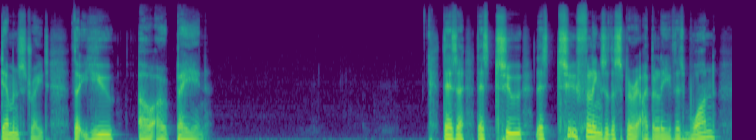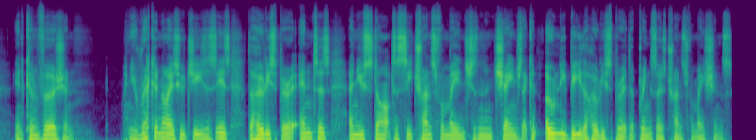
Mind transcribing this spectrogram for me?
demonstrate that you are obeying? There's a there's two there's two fillings of the Spirit, I believe. There's one in conversion. When you recognize who Jesus is, the Holy Spirit enters and you start to see transformation and change that can only be the Holy Spirit that brings those transformations.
